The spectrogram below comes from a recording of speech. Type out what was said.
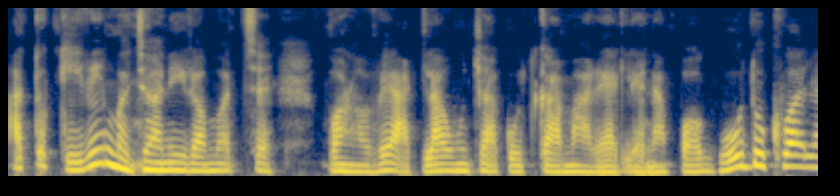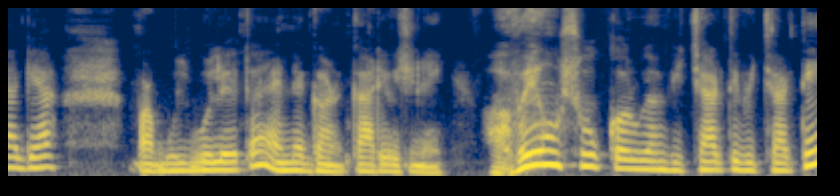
આ તો કેવી મજાની રમત છે. પણ હવે આટલા ઊંચા કૂદકા માર્યા એટલે એના પગ બહુ દુખવા લાગ્યા. પણ બુલબુલે તો એને ગણકાર્યું જ નહીં. હવે હું શું કરું એમ વિચારતી વિચારતી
